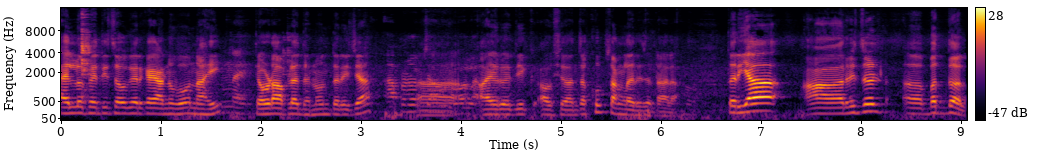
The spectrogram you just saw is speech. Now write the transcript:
ॲलोपॅथीचा वगैरे काही अनुभव नाही तेवढा आपल्या धन्वंतरीच्या. आयुर्वेदिक औषधांचा खूप चांगला रिझल्ट आला हो. तर या रिझल्टबद्दल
